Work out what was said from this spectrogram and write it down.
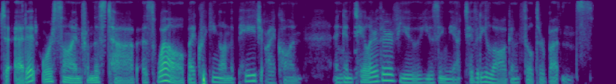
to edit or sign from this tab as well by clicking on the page icon and can tailor their view using the activity log and filter buttons.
